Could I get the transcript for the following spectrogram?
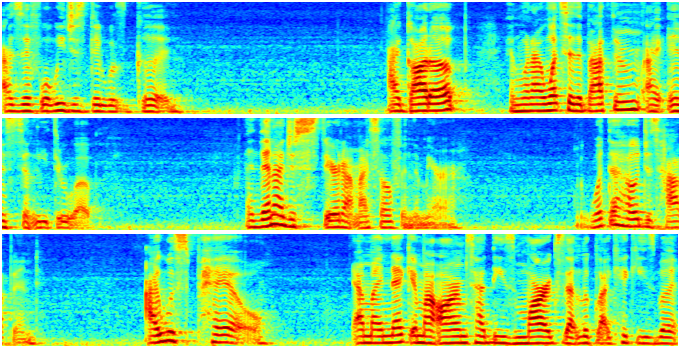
as if what we just did was good. I got up, and when I went to the bathroom, I instantly threw up. And then I just stared at myself in the mirror. What the hell just happened? I was pale. And my neck and my arms had these marks that looked like hickeys, but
